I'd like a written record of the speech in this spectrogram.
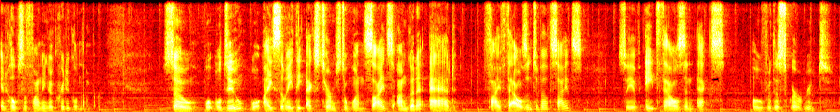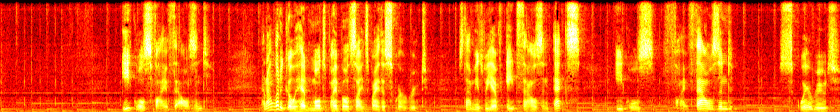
in hopes of finding a critical number. So what we'll do, we'll isolate the x terms to one side. So I'm going to add 5,000 to both sides. So you have 8,000x over the square root equals 5,000. And I'm going to go ahead and multiply both sides by the square root. So that means we have 8,000x equals 5,000 square root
